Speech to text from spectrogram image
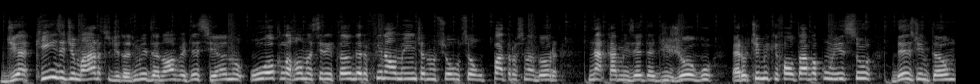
Dia 15 de março de 2019 desse ano, o Oklahoma City Thunder finalmente anunciou seu patrocinador na camiseta de jogo. Era o time que faltava com isso. Desde então,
